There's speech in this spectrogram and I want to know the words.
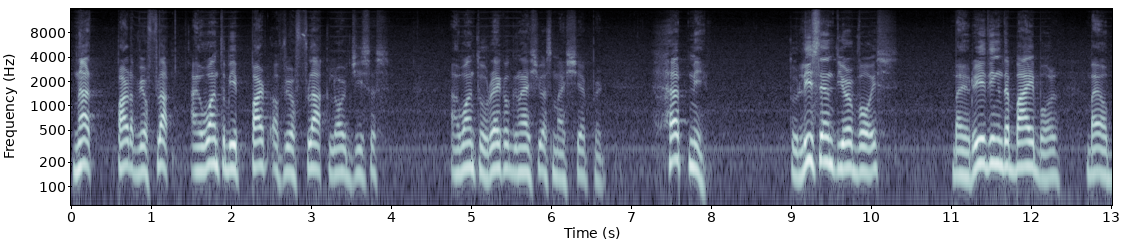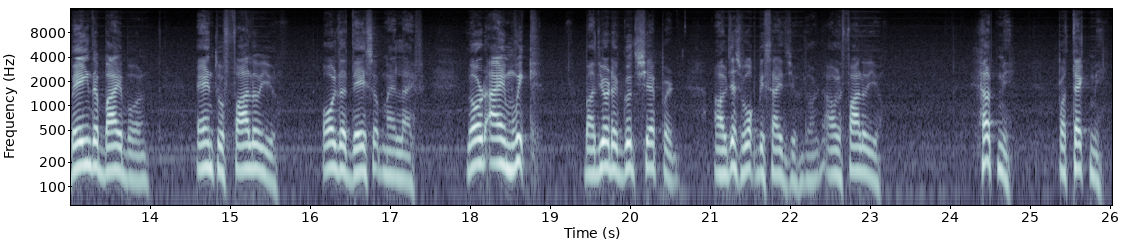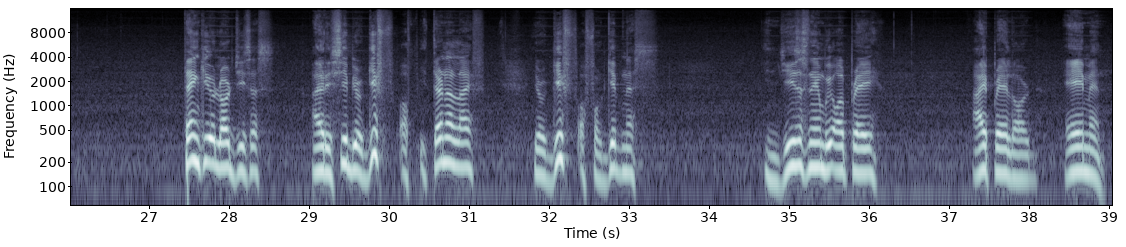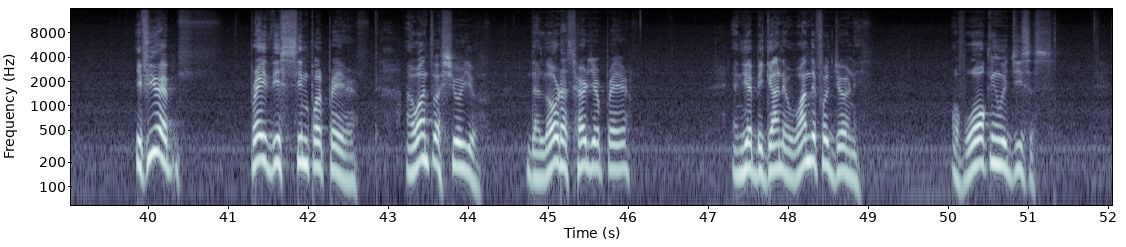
not part of your flock. I want to be part of your flock, Lord Jesus. I want to recognize you as my shepherd. Help me to listen to your voice by reading the Bible, by obeying the Bible, and to follow you all the days of my life. Lord, I am weak, but you're the good shepherd. I'll just walk beside you, Lord. I will follow you. Help me, protect me. Thank you, Lord Jesus. I receive your gift of eternal life, your gift of forgiveness. In Jesus' name we all pray. I pray, Lord. Amen. If you have prayed this simple prayer, I want to assure you the Lord has heard your prayer and you have begun a wonderful journey of walking with Jesus.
